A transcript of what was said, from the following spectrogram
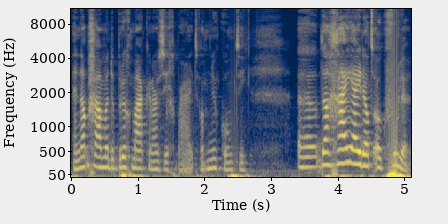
en dan gaan we de brug maken naar zichtbaarheid, want nu komt die, uh, dan ga jij dat ook voelen.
